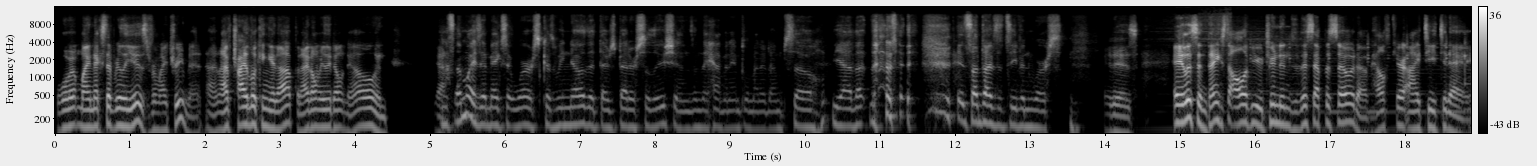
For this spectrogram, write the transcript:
what my next step really is for my treatment. And I've tried looking it up and I don't really don't know. And yeah. In some ways it makes it worse because we know that there's better solutions and they haven't implemented them. So yeah, that, that it, sometimes it's even worse. It is. Hey, listen, thanks to all of you who tuned into this episode of Healthcare IT Today.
